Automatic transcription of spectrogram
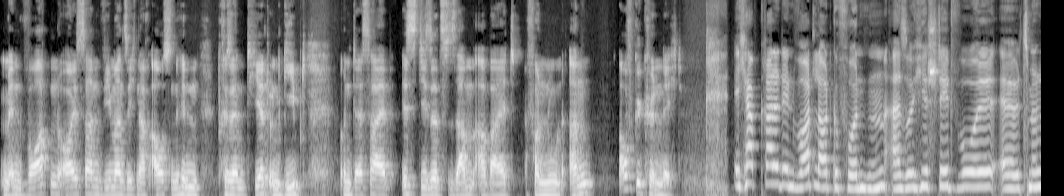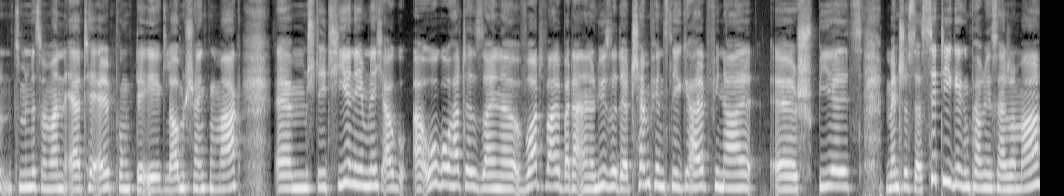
in Worten äußern, wie man sich nach außen hin präsentiert und gibt. Und deshalb ist diese Zusammenarbeit von nun an aufgekündigt. Ich habe gerade den Wortlaut gefunden. Also hier steht wohl, äh, zumindest wenn man rtl.de Glauben schenken mag, ähm, steht hier nämlich, Aogo hatte seine Wortwahl bei der Analyse der Champions League Halbfinalspiels Manchester City gegen Paris Saint-Germain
